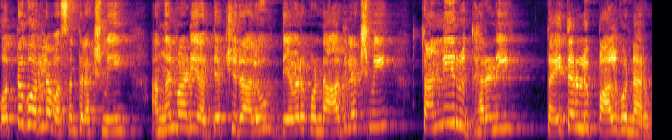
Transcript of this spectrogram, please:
కొత్తగోర్ల వసంతలక్ష్మి అంగన్వాడీ అధ్యక్షురాలు దేవరకొండ ఆదిలక్ష్మి తన్నీరు ధరణి తదితరులు పాల్గొన్నారు.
